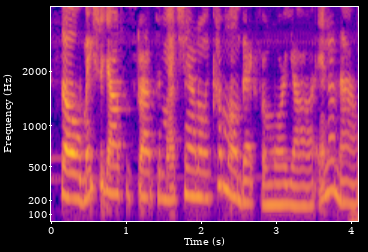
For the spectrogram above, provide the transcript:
So make sure y'all subscribe to my channel and come on back for more, y'all. And I'm out.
